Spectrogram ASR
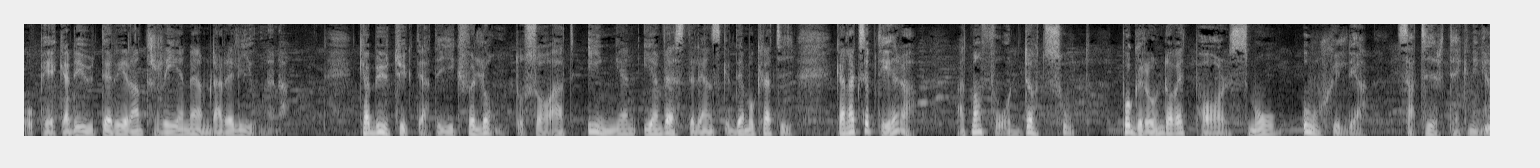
og pekade ut de redan tre nevnte religionene. Kabu tykte at det gikk for langt og sa at ingen i en vesterländsk demokrati kan akseptere at man får dødshot på grunn av et par små oskyldige satirteckningar.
